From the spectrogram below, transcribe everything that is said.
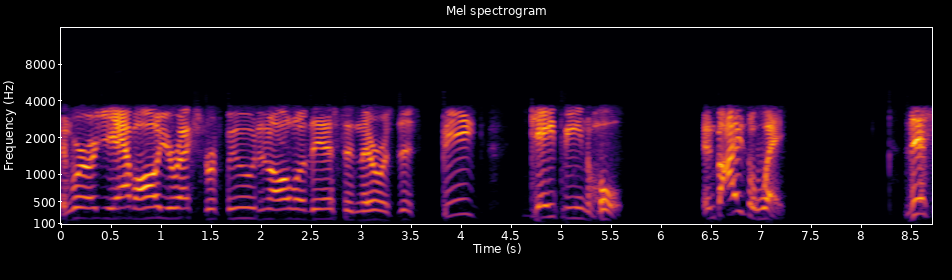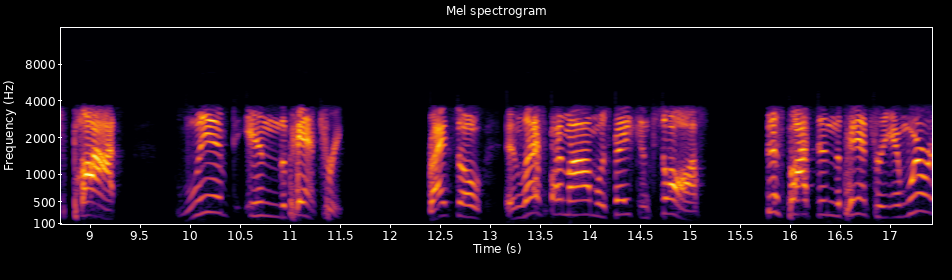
and where you have all your extra food and all of this, and there was this big gaping hole. And by the way, this pot lived in the pantry, right? So unless my mom was making sauce, this pot's in the pantry, and we're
